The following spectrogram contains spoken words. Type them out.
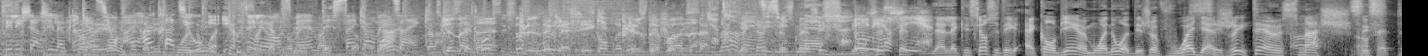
Téléchargez l'application iHeartRadio et écoutez-le en semaine dès 5h25. Parce que Le matin, pas- c'est ça, plus de classiques, plus de fun. nécessairement quelqu'un qui se 98.9 smashait. Ils ont juste fait- Énergie. la, la question, c'était à combien un moineau a déjà voyagé? C'était un smash, en C'est- fait.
